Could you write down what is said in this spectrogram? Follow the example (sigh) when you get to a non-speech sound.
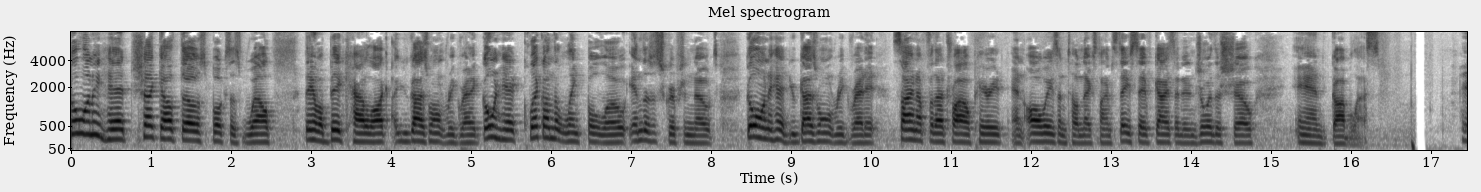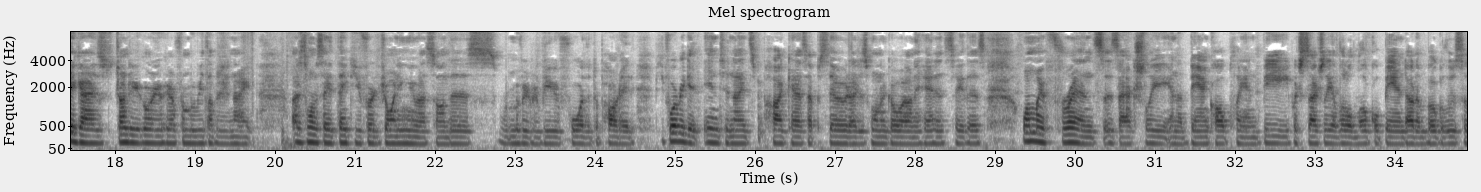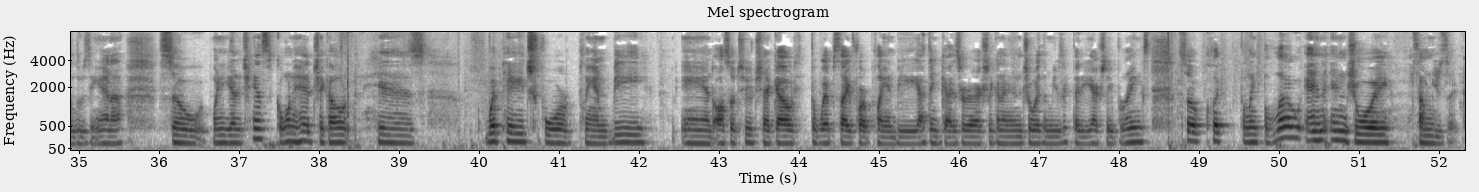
go on ahead, check out those books as well. They have a big catalog. You guys won't regret it. Go ahead, click on the link below in the description notes. Go on ahead. You guys won't regret it. Sign up for that trial period. And always, until next time, stay safe, guys, and enjoy the show. And God bless. Hey guys, John DeGregorio here from Movie Lovers Unite. I just want to say thank you for joining us on this movie review for The Departed. Before we get into tonight's podcast episode, I just want to go out ahead and say this. One of my friends is actually in a band called Plan B, which is actually a little local band out in Bogalusa, Louisiana. So when you get a chance, go on ahead, check out his webpage for Plan B and also to check out the website for Plan B. I think guys are actually going to enjoy the music that he actually brings. So click the link below and enjoy some music.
